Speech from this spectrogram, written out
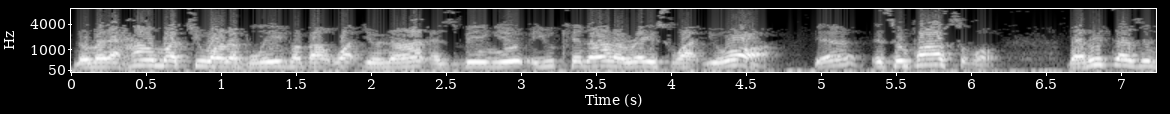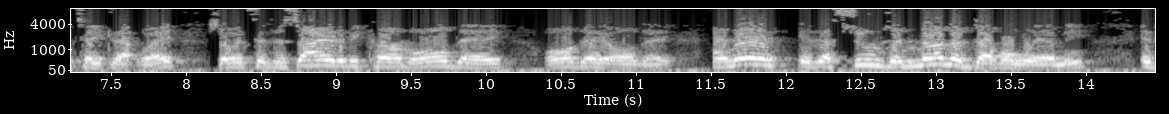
No matter how much you want to believe about what you're not as being you, you cannot erase what you are. Yeah? It's impossible. But it doesn't take that way. So it's a desire to become all day, all day, all day. And then it assumes another double whammy. It,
